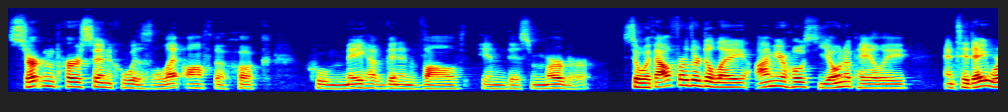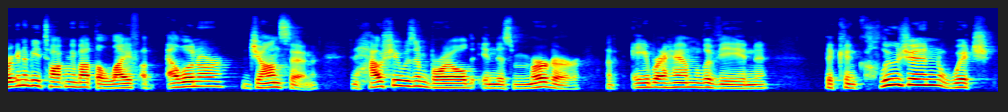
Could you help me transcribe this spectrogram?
certain person who was let off the hook who may have been involved in this murder. So without further delay, I'm your host, Yona Paley, and today we're going to be talking about the life of Eleanor Johnson and how she was embroiled in this murder of Abraham Levine, the conclusion which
